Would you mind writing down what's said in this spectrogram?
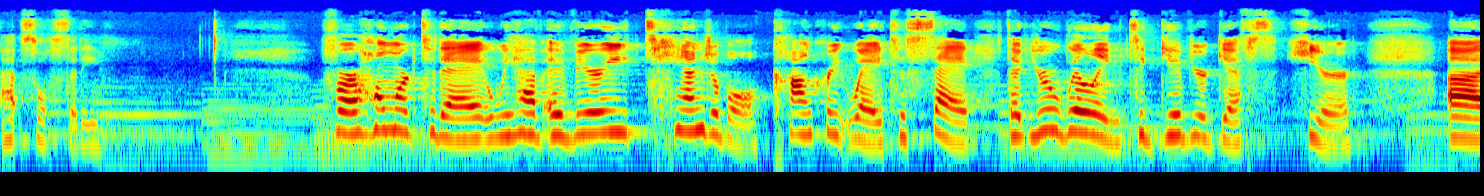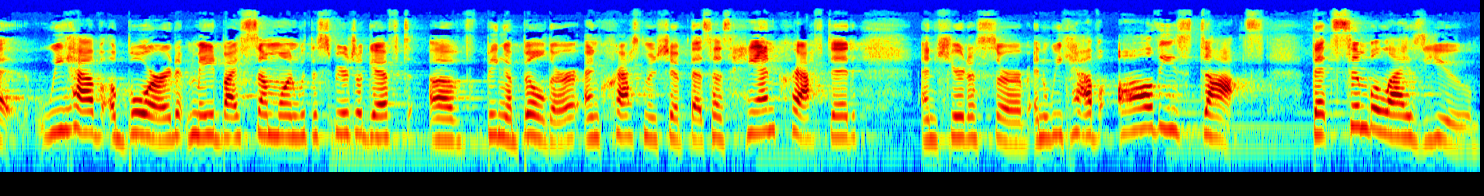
at Soul City. For our homework today, we have a very tangible, concrete way to say that you're willing to give your gifts here. Uh, we have a board made by someone with the spiritual gift of being a builder and craftsmanship that says handcrafted and here to serve. And we have all these dots that symbolize you.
